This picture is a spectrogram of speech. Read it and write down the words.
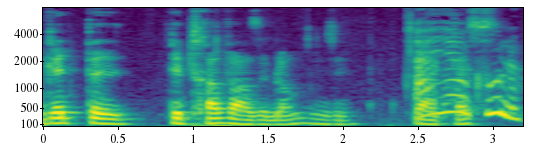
gret, pe, var ze Ah ya, cool.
